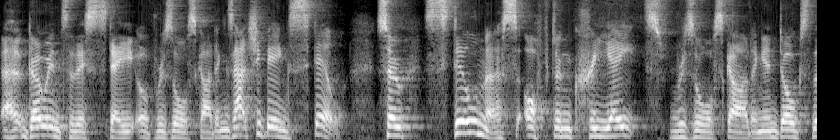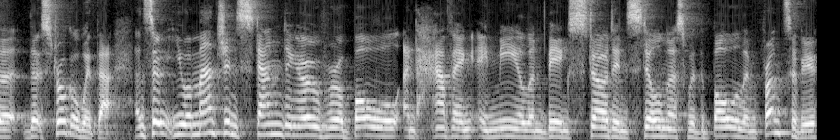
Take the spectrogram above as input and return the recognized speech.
uh, go into this state of resource guarding is actually being still. So stillness often creates resource guarding in dogs that, that struggle with that. And so you imagine standing over a bowl and having a meal and being stood in stillness with the bowl in front of you.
